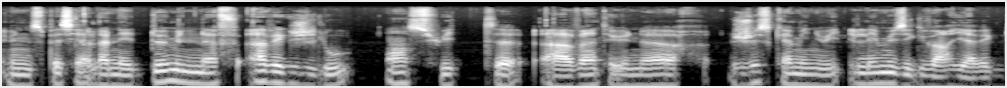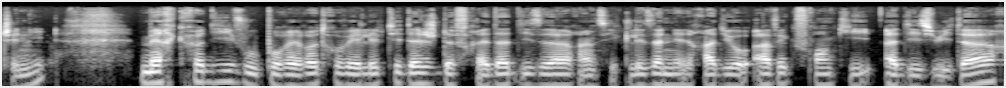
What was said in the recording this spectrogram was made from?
une spéciale année 2009 avec Gilou. Ensuite, à 21h jusqu'à minuit, les musiques variées avec Jenny. Mercredi, vous pourrez retrouver les petits déj de Fred à 10h ainsi que les années radio avec Frankie à 18h.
